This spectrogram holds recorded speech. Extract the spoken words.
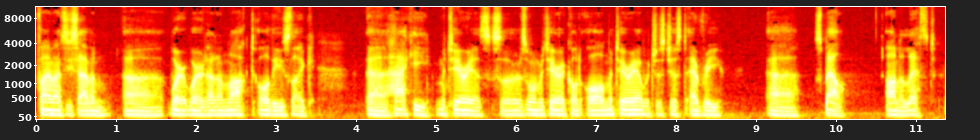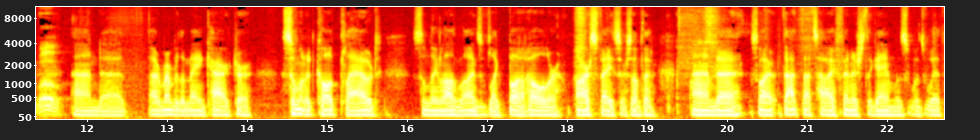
Final Fantasy Seven, uh, where where it had unlocked all these like uh, hacky materias. So there's one materia called All Materia, which is just every uh, spell on a list. Whoa. And uh, I remember the main character, someone had called Cloud something along the lines of like butthole or arse face or something. And uh, so I, that that's how I finished the game was was with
